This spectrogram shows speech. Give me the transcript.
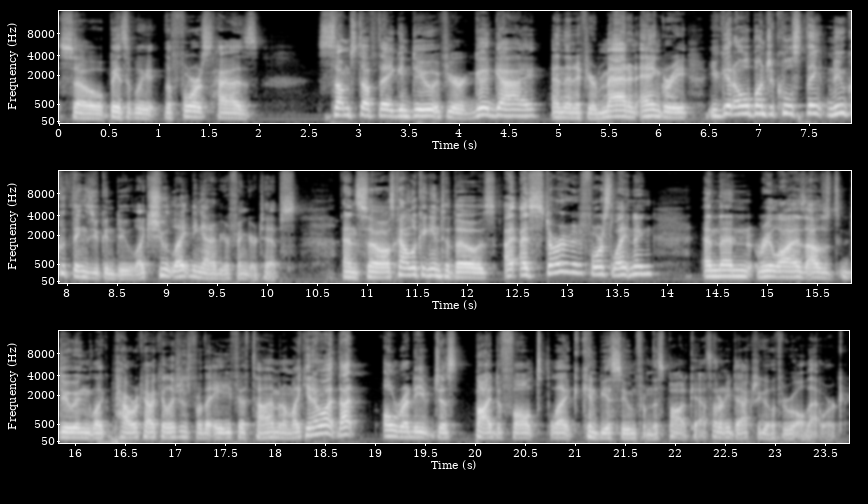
So basically, the Force has some stuff that you can do if you're a good guy, and then if you're mad and angry, you get a whole bunch of cool st- new things you can do, like shoot lightning out of your fingertips. And so I was kind of looking into those. I, I started at Force Lightning, and then realized I was doing like power calculations for the 85th time, and I'm like, you know what? That already just by default like can be assumed from this podcast. I don't need to actually go through all that work.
